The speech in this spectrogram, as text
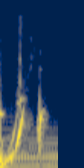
you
